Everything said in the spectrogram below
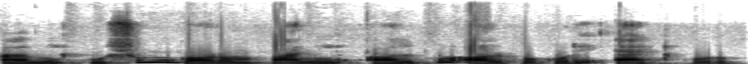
আমি কুসুম গরম পানি অল্প অল্প করে অ্যাড করব।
